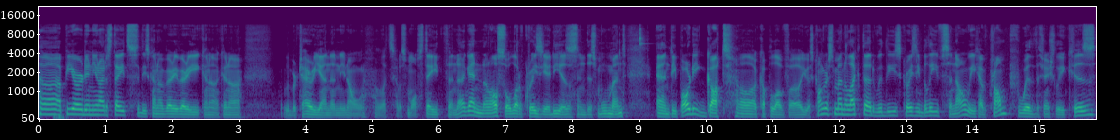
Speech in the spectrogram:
uh, appeared in the United States. These kind of very, very kind of kind of libertarian and, you know, let's have a small state. And again, and also a lot of crazy ideas in this movement. And the party got uh, a couple of uh, US congressmen elected with these crazy beliefs. And now we have Trump with essentially his,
